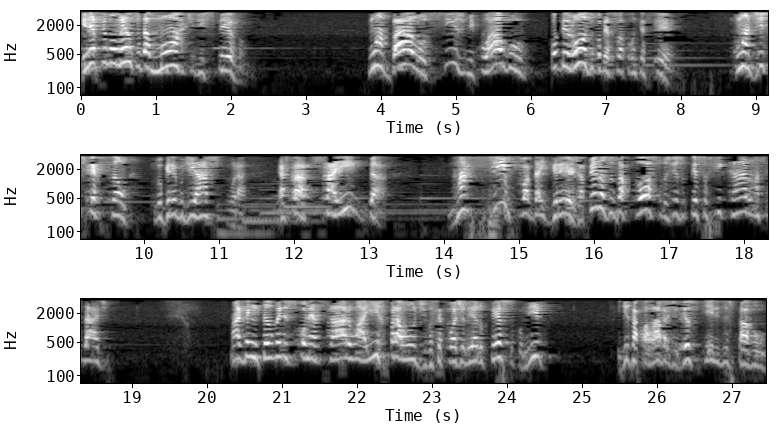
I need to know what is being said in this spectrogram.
E nesse momento da morte de Estevão, um abalo sísmico, algo poderoso começou a acontecer. Uma dispersão, do grego diáspora. Essa saída massiva da igreja. Apenas os apóstolos, diz o texto, ficaram na cidade. Mas então eles começaram a ir para onde? Você pode ler o texto comigo. E diz a palavra de Deus que eles estavam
